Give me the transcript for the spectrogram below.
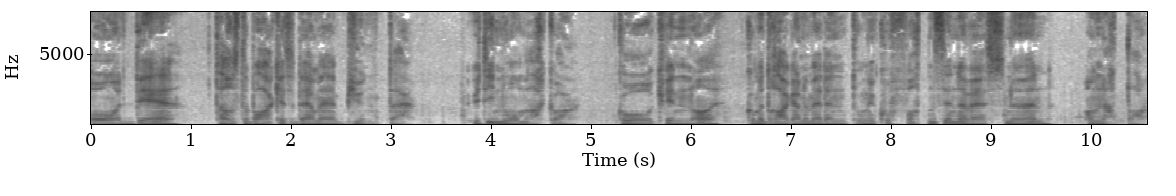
Og det tar oss tilbake til der vi begynte, ute i Nordmarka, hvor kvinna kommer dragende med den tunge kofferten sin over snøen om natta.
